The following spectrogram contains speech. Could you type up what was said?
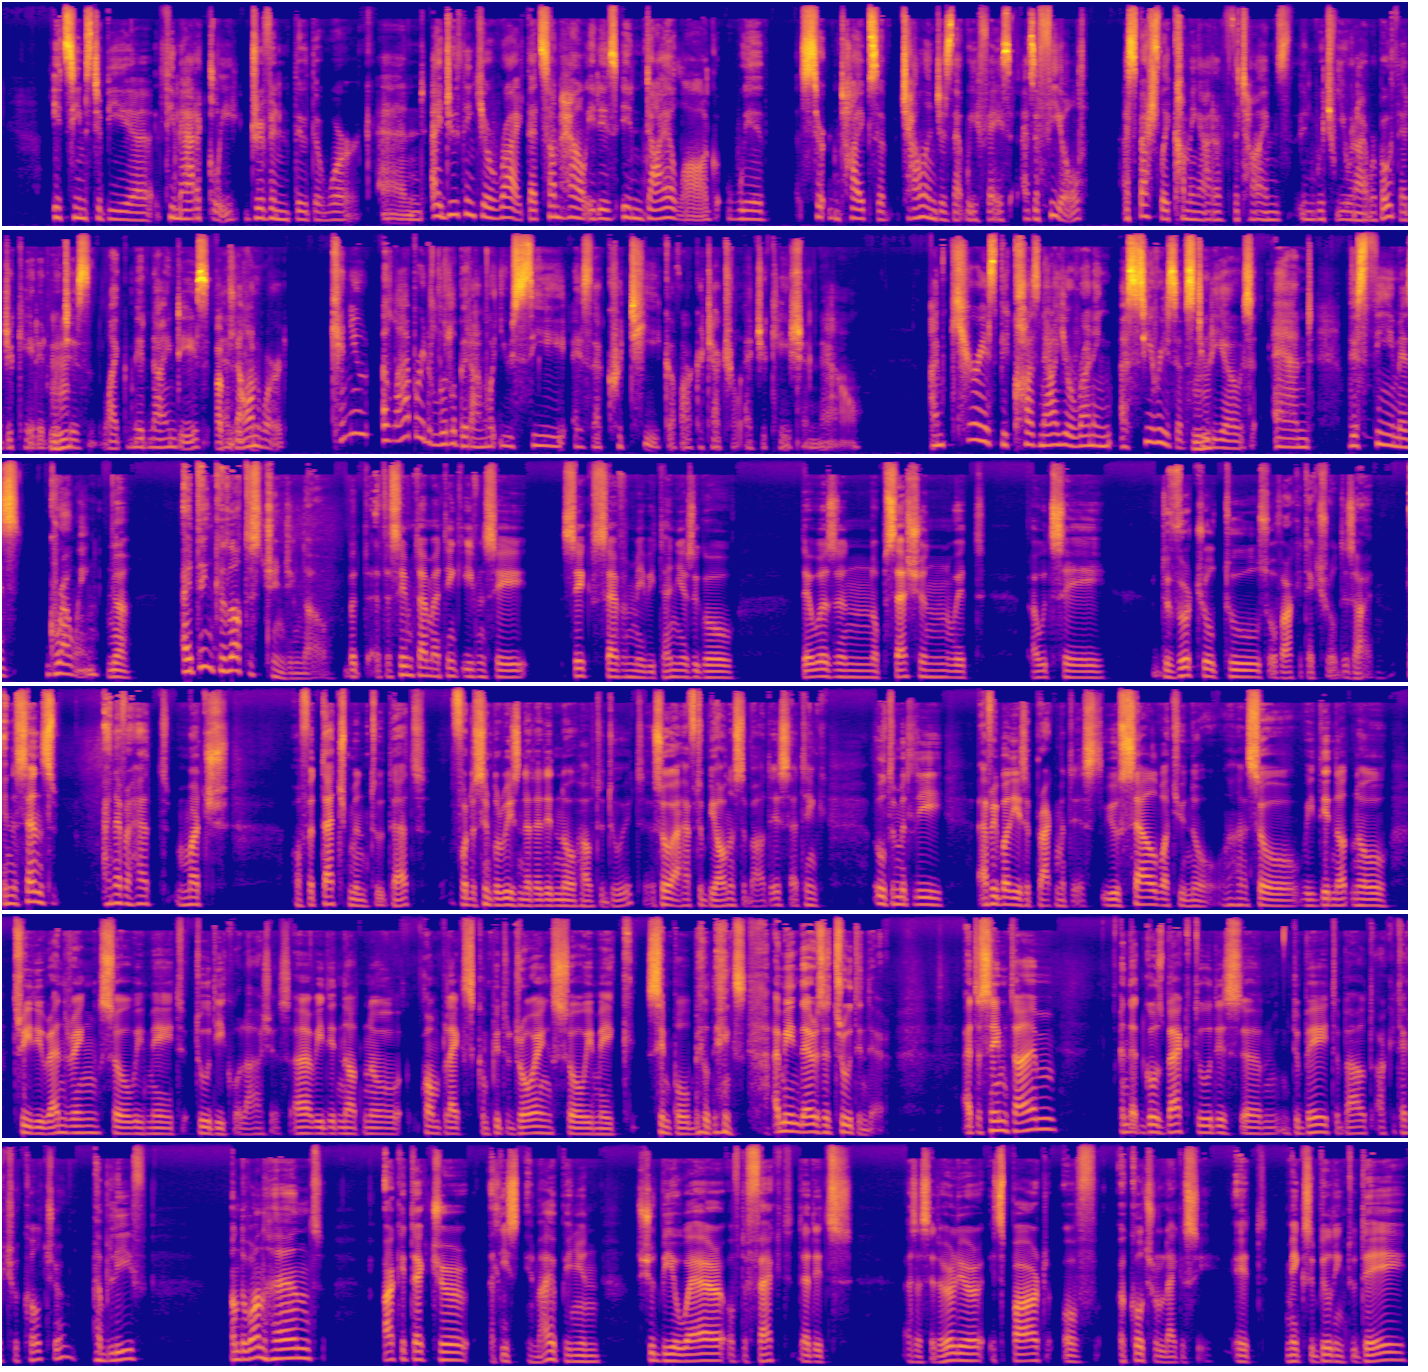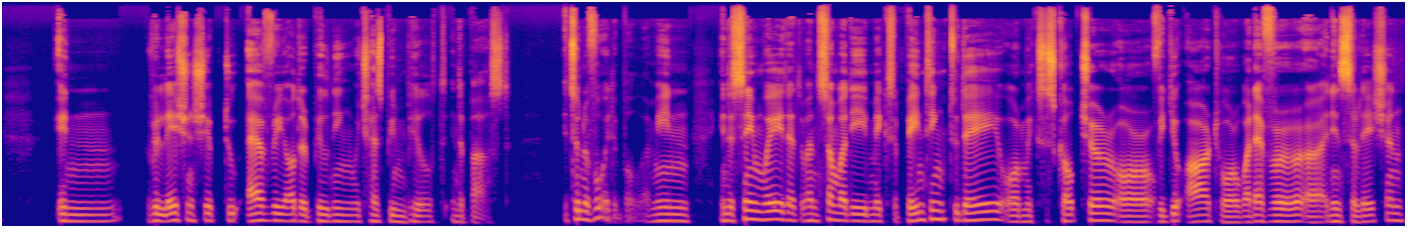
it seems to be uh, thematically driven through the work and i do think you're right that somehow it is in dialogue with certain types of challenges that we face as a field especially coming out of the times in which you and i were both educated mm-hmm. which is like mid 90s and onward Can you elaborate a little bit on what you see as a critique of architectural education now? I'm curious because now you're running a series of mm-hmm. studios mm-hmm. and this theme is growing. Yeah. I think a lot is changing now. But at the same time, I think even say six, seven, maybe 10 years ago, there was an obsession with, I would say, the virtual tools of architectural design. In a sense, I never had much of attachment to that for the simple reason that I didn't know how to do it. So I have to be honest about this. I think ultimately everybody is a pragmatist. You sell what you know. So we did not know 3D rendering, so we made 2D collages. Uh, we did not know complex computer drawings, so we make simple buildings. I mean, there is a truth in there. At the same time, and that goes back to this um, debate about architecture culture, I believe, on the one hand, architecture, at least in my opinion, should be aware of the fact that it's, as I said earlier, it's part of a cultural legacy. It makes a building today in relationship to every other building which has been built in the past it's unavoidable. I mean, in the same way that when somebody makes a painting today, or makes a sculpture, or video art, or whatever, uh, an installation,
